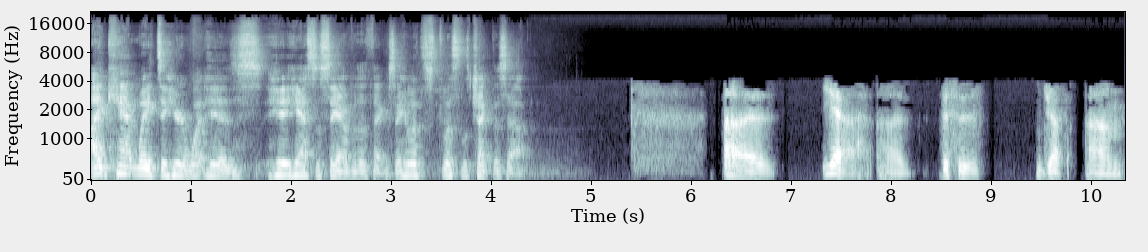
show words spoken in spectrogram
I can't wait to hear what his he he has to say over the thing. So let's let's, let's check this out. Uh, yeah. Uh, this is Jeff. Um,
